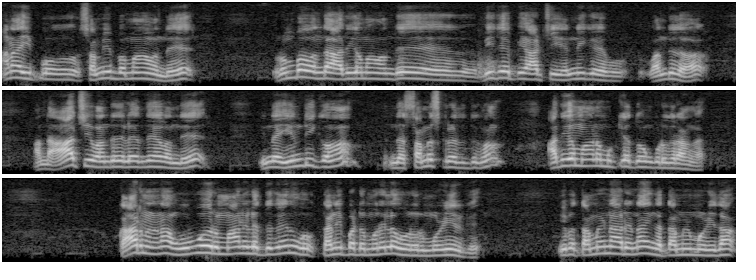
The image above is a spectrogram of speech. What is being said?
ஆனால் இப்போது சமீபமாக வந்து ரொம்ப வந்து அதிகமாக வந்து பிஜேபி ஆட்சி என்றைக்கு வந்ததோ அந்த ஆட்சி வந்ததுலேருந்தே வந்து இந்த இந்திக்கும் இந்த சமஸ்கிருதத்துக்கும் அதிகமான முக்கியத்துவம் கொடுக்குறாங்க. காரணம் என்னென்னா ஒவ்வொரு மாநிலத்துக்கும் தனிப்பட்ட முறையில் ஒரு ஒரு மொழி இருக்குது இப்போ தமிழ்நாடுனா இங்கே தமிழ் மொழி தான்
